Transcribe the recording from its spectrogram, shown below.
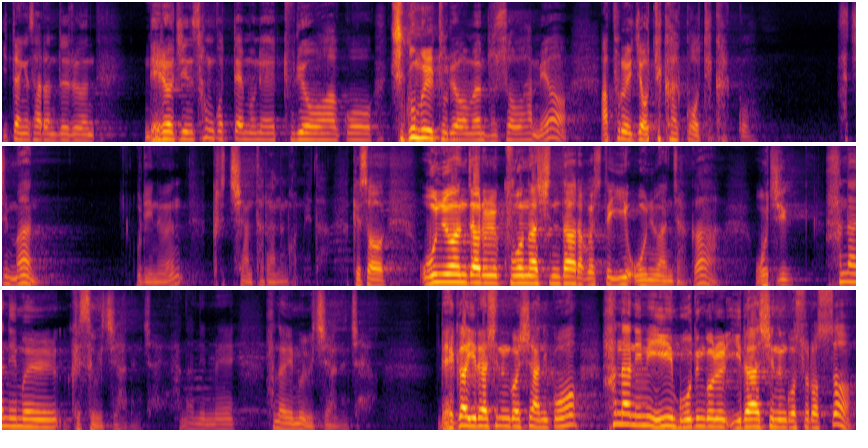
이 땅의 사람들은 내려진 선고 때문에 두려워하고 죽음을 두려워하면 무서워하며 앞으로 이제 어떻게 할 거 어떻게 할 거 하지만 우리는 그렇지 않다라는 겁니다. 그래서 온유한 자를 구원하신다라고 했을 때 이 온유한 자가 오직 하나님을 그래서 의지하는 자예요. 하나님의 하나님을 의지하는 자예요. 내가 일하시는 것이 아니고 하나님이 이 모든 것을 일하시는 것으로서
